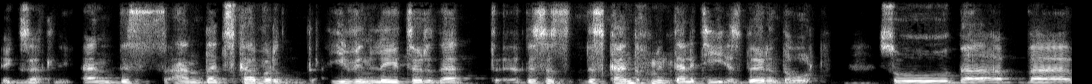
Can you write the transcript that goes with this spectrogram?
exactly and this and i discovered even later that this is this kind of mentality is there in the work so the the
